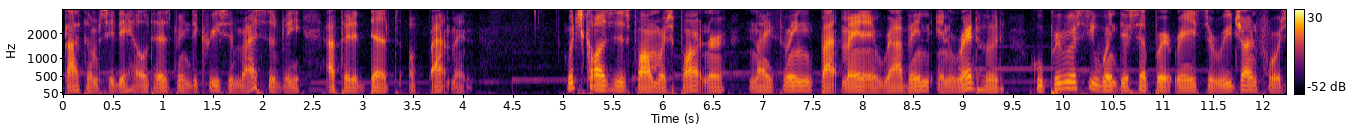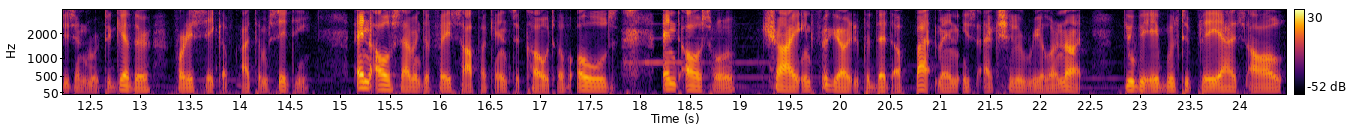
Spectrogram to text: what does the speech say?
Gotham City health has been decreasing massively after the death of Batman, which causes his former partner Nightwing, Batman, and Robin and Red Hood, who previously went their separate ways, to rejoin forces and work together for the sake of Gotham City and also having to face off against the Court of Owls and also try and figure out if the death of Batman is actually real or not. You'll be able to play as all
